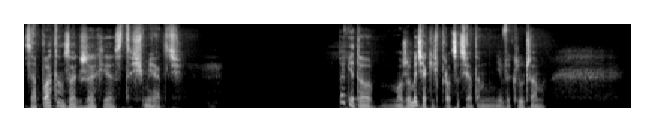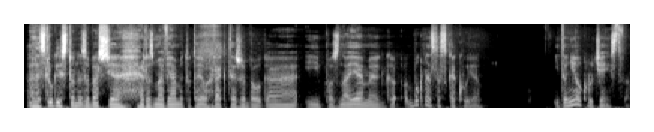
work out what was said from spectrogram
Zapłatą za grzech jest śmierć. Pewnie to może być jakiś proces, ja tam nie wykluczam. Ale z drugiej strony, zobaczcie, rozmawiamy tutaj o charakterze Boga i poznajemy go. Bóg nas zaskakuje. I to nie okrucieństwem.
